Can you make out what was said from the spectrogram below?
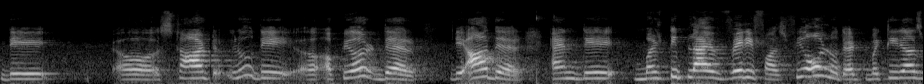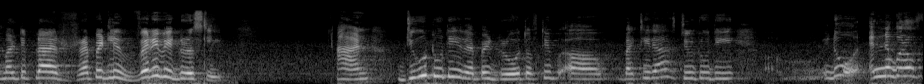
they uh, start you know they uh, appear there they are there and they multiply very fast. We all know that bacteria multiply rapidly, very vigorously. And due to the rapid growth of the uh, bacteria, due to the you know n number of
